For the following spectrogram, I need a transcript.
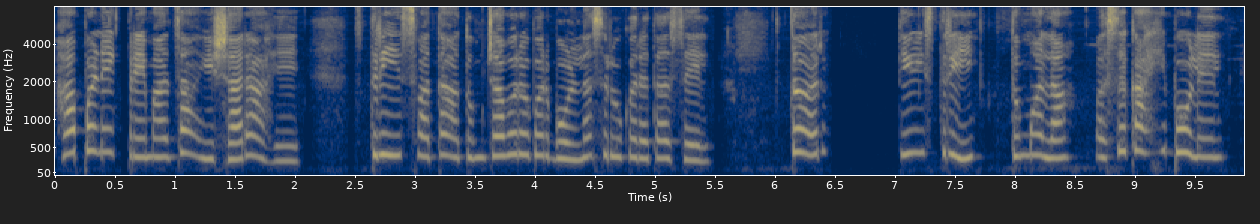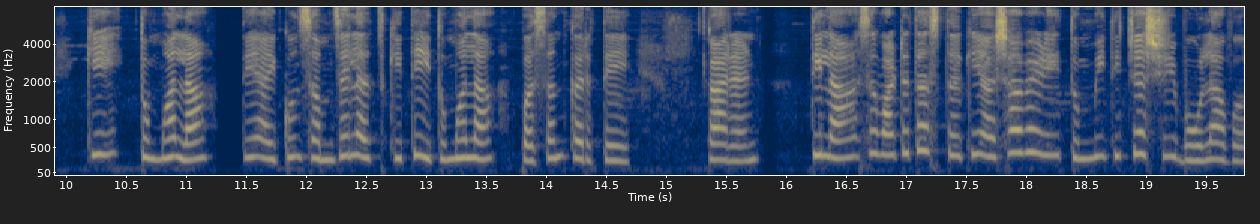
हा पण एक प्रेमाचा इशारा आहे. स्त्री स्वतः तुमच्याबरोबर बोलणं सुरू करत असेल तर ती स्त्री तुम्हाला असं काही बोलेल की तुम्हाला ते ऐकून समजेलच की ती तुम्हाला पसंत करते. कारण तिला असं वाटत असतं की अशा वेळी तुम्ही तिच्याशी बोलावं.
